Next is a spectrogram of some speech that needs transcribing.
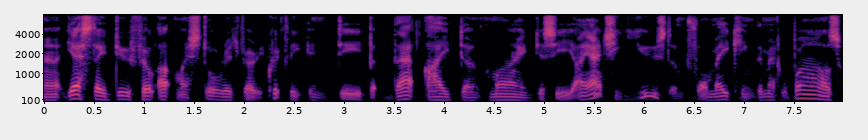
Uh, yes, they do fill up my storage very quickly indeed, but that I don't mind. You see, I actually use them for making the metal bars.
